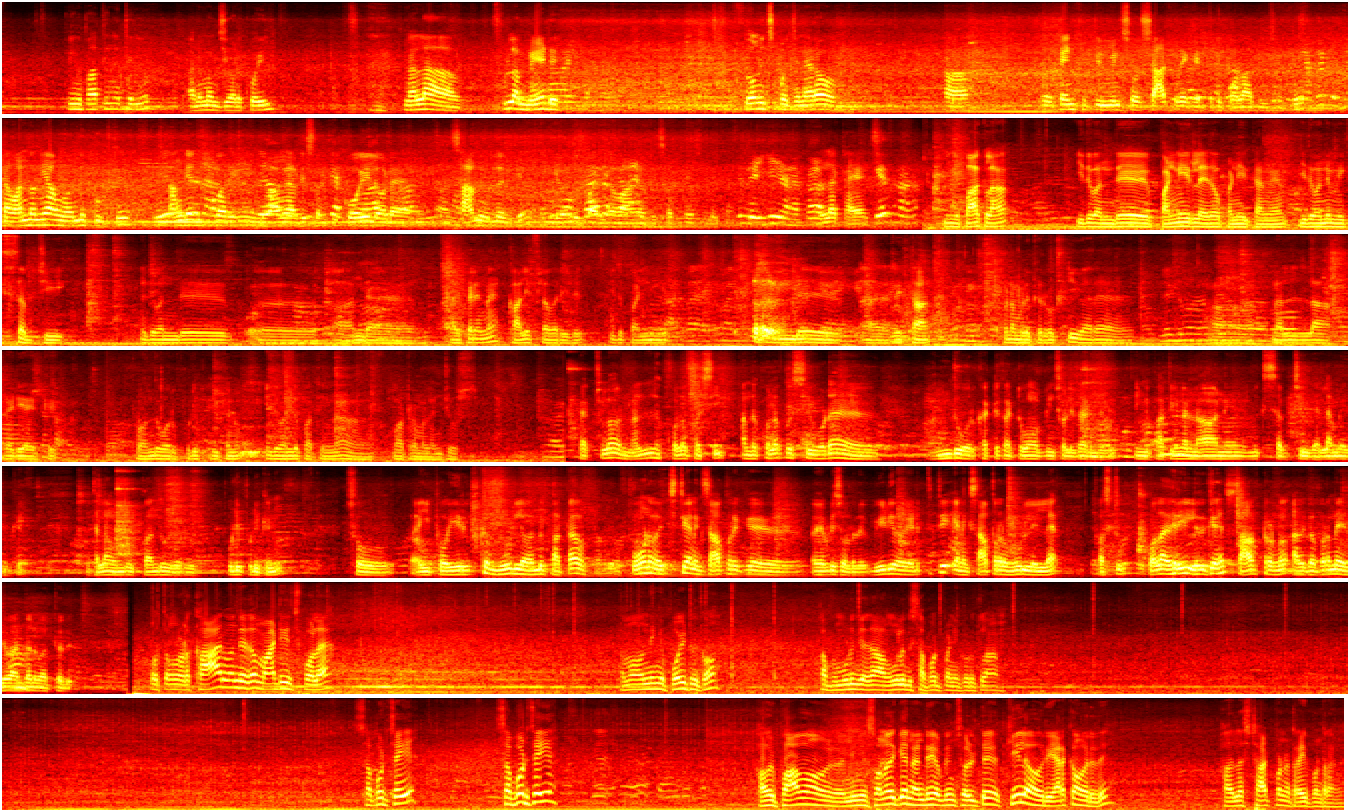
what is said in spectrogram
இங்கே பார்த்தீங்கன்னா தெரியும் அனுமன்ஜியோட கோயில். நல்லா ஃபுல்லாக மேடு. தோணுச்சு கொஞ்ச நேரம் ஒரு டென் ஃபிஃப்டீன் மினிட்ஸ் ஒரு ஷார்ட் பிரேக் எடுத்துகிட்டு போகலாம் அப்படின்னு சொல்லிட்டு. நான் வந்தோடனே அவங்க வந்து கூப்பிட்டு அங்கே இருந்து போகிறீங்க இங்கே வாங்க அப்படின்னு சொல்லிட்டு கோயிலோட சாமி உள்ளே இருக்கு. இங்கே வந்து பாருங்க வாங்க அப்படின்னு சொல்லிட்டு சொல்லியிருக்காங்க. நல்லா டயர்ட் நீங்கள் பார்க்கலாம். இது வந்து பன்னீரில் ஏதோ பண்ணியிருக்காங்க. இது வந்து மிக்ஸ் சப்ஜி இது வந்து அந்த அது பேர் என்ன? காலிஃப்ளவர் இது. இது பன்னீர். இது வந்து ரித்தா. இப்போ நம்மளுக்கு ரொட்டி வேறு நல்லா ரெடி ஆகிருக்கு இப்போ வந்து ஒரு புடி பிடிக்கணும். இது வந்து பார்த்திங்கன்னா வாட்டர்மெலன் ஜூஸ் ஆக்சுவலாக நல்ல கொலப்பசி. அந்த கொலப்பசியோட வந்து ஒரு கட்டு கட்டுவோம் அப்படின்னு சொல்லி தான் இருந்தது. இங்கே பார்த்தீங்கன்னா நான் மிக்ஸ் சப்ஜி இது எல்லாமே இருக்குது இதெல்லாம் வந்து உட்காந்து ஒரு புடி பிடிக்கணும். ஸோ இப்போ இருக்க மூடில் வந்து பார்த்தா ஃபோனை வச்சுட்டு எனக்கு சாப்பிட்றதுக்கு எப்படி சொல்கிறது வீடியோ எடுத்துகிட்டு எனக்கு சாப்பிட்ற மூடில் இல்லை. ஃபஸ்ட்டு கொலா வெறியில் இருக்க சாப்பிட்றணும் அதுக்கப்புறம் தான் எதுவாக இருந்தாலும் வந்தது ஒருத்தவங்களோட கார் வந்து ஏதோ மாட்டிருச்சு போல். நம்ம வந்து இங்கே போயிட்டுருக்கோம். அப்போ முடிஞ்ச ஏதோ அவங்களுக்கு சப்போர்ட் பண்ணி கொடுக்கலாம். சப்போர்ட் செய்ய. சப்போர்ட் செய்ய. அவர் பாவம் நீங்கள் சொன்னதுக்கே நன்றி அப்படின்னு சொல்லிட்டு கீழே ஒரு இறக்கம் வருது. அதில் ஸ்டார்ட் பண்ண ட்ரை பண்ணுறாங்க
